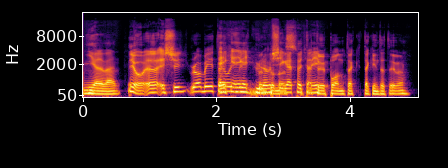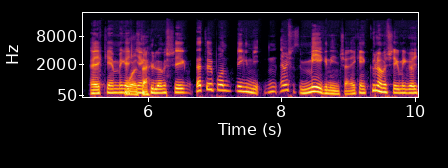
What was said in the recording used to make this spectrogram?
Nyilván. Jó, és így Robi, te Egyébként egy különbséget, hogy még... Tetőpont tekintetében. Egyébként még egy ilyen különbség, tetőpont még nem is az, hogy még nincsen. Egyébként különbség még, hogy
